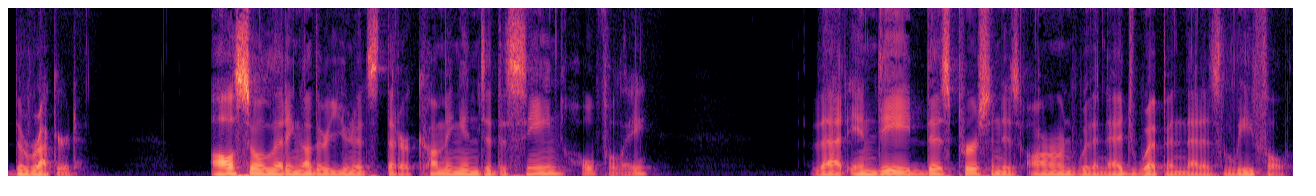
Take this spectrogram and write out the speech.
the record. Also, letting other units that are coming into the scene, hopefully, that indeed this person is armed with an edge weapon that is lethal,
